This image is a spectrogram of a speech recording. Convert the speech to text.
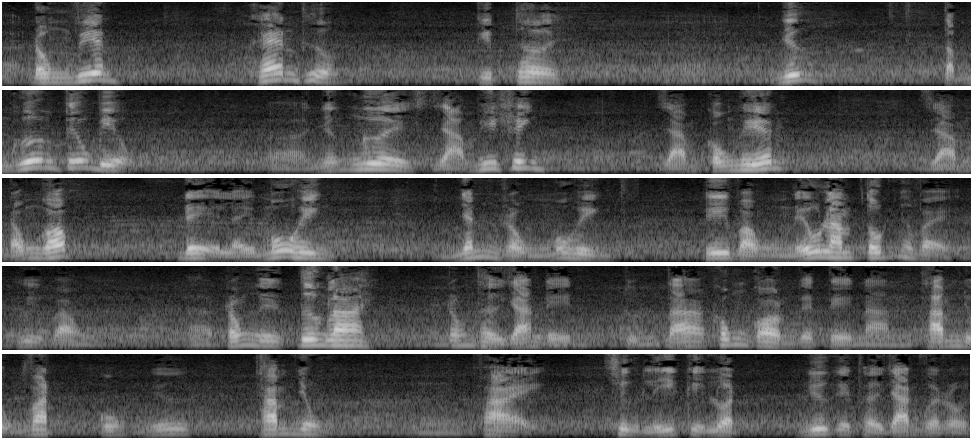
à, đồng viên khen thưởng kịp thời à, những tấm gương tiêu biểu Ờ, những người dám hy sinh dám cống hiến dám đóng góp để lấy mô hình nhân rộng mô hình hy vọng nếu làm tốt như vậy hy vọng à, trong cái tương lai trong thời gian đến chúng ta không còn cái tệ nạn tham nhũng vặt cũng như tham nhũng ừ, phải xử lý kỷ luật như cái thời gian vừa rồi.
